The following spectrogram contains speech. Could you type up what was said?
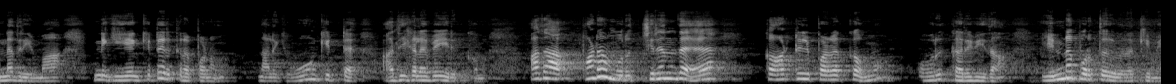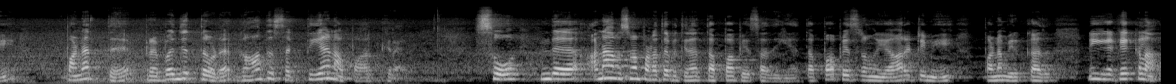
என்ன தெரியுமா? இன்றைக்கி என்கிட்ட இருக்கிற பணம் நாளைக்கு உன்கிட்ட அதிகளவே இருக்கும். அதான் பணம் ஒரு சிறந்த காற்றில் பழக்கம் ஒரு கருவி தான் என்னை பொறுத்த வரைக்குமே பணத்தை பிரபஞ்சத்தோட காந்த சக்தியாக நான் பார்க்குறேன். ஸோ இந்த அனாவசியமாக பணத்தை பற்றிலாம் தப்பாக பேசாதீங்க. தப்பாக பேசுகிறவங்க யார்கிட்டையுமே பணம் இருக்காது. நீங்கள் கேட்கலாம்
